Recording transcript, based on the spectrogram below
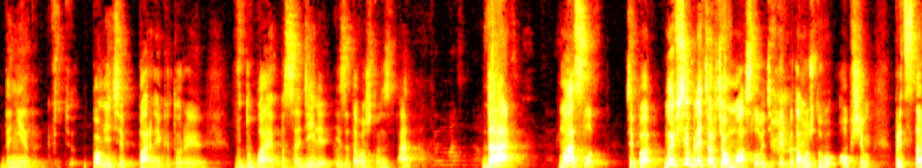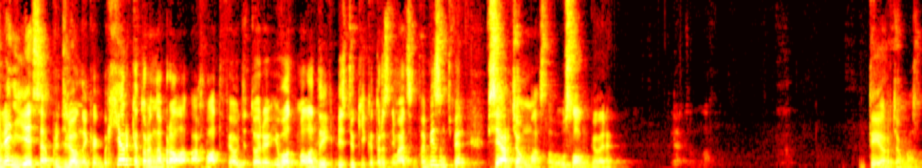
Да нет. Помните парня, которые в Дубае посадили из-за того, что он... А? Да, Маслов. Типа, мы все, блядь, Артем Масловы теперь, потому что в общем представлении есть определенный как бы хер, который набрал охватов и аудиторию. И вот молодые пиздюки, которые занимаются инфобизом, теперь все Артем Масловы, условно говоря. Ты Артем Маслов.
